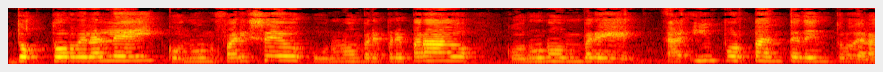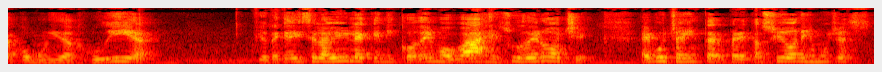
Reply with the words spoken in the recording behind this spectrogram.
doctor de la ley, con un fariseo, con un hombre preparado, con un hombre ah, importante dentro de la comunidad judía. Fíjate que dice la Biblia que Nicodemo va a Jesús de noche. Hay muchas interpretaciones, muchas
